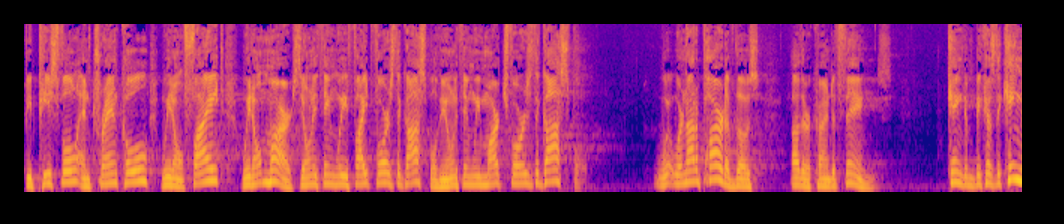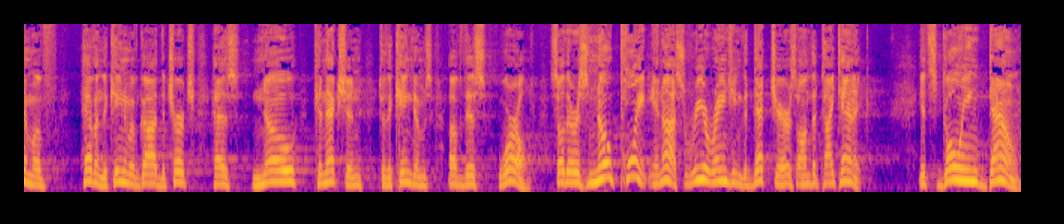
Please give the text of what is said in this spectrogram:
be peaceful and tranquil. We don't fight. We don't march. The only thing we fight for is the gospel. The only thing we march for is the gospel. We're not a part of those other kind of things kingdom because the kingdom of heaven, the kingdom of God, the church has no connection to the kingdoms of this world. So there is no point in us rearranging the deck chairs on the Titanic. It's going down.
